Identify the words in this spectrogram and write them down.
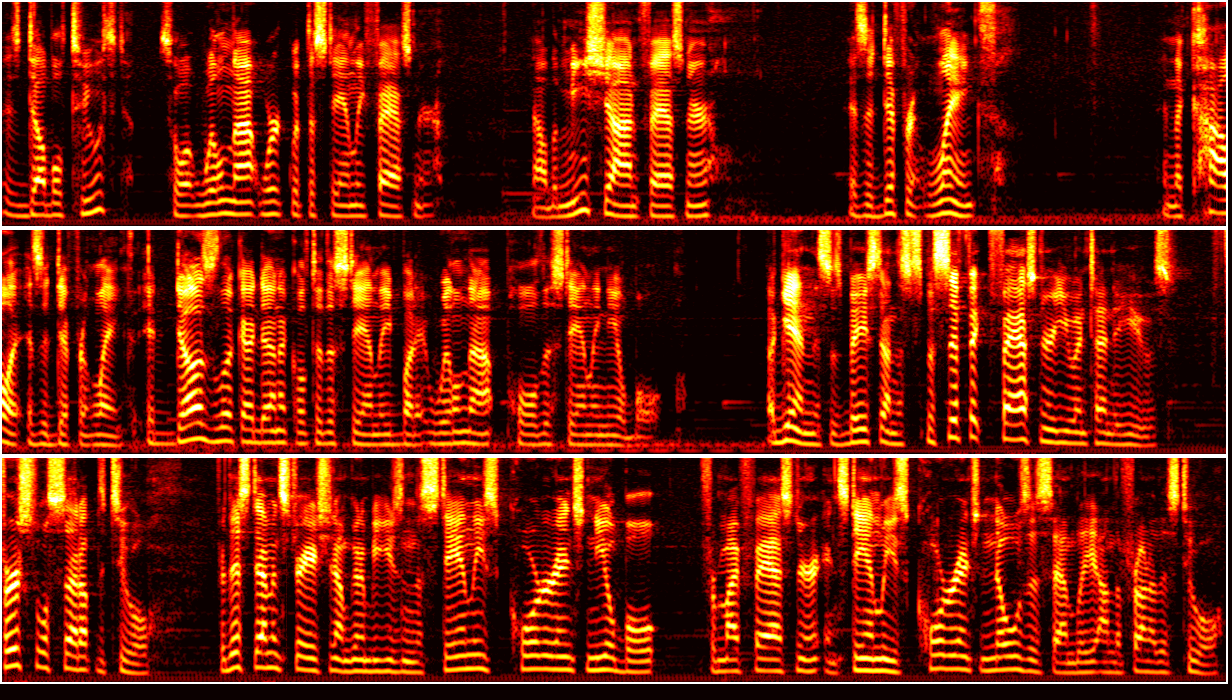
is double toothed, so it will not work with the Stanley fastener. Now the Michon fastener is a different length and the collet is a different length. It does look identical to the Stanley, but it will not pull the Stanley NeoBolt. Again, this is based on the specific fastener you intend to use. First, we'll set up the tool. For this demonstration, I'm gonna be using the Stanley's quarter inch NeoBolt for my fastener and Stanley's quarter inch nose assembly on the front of this tool.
